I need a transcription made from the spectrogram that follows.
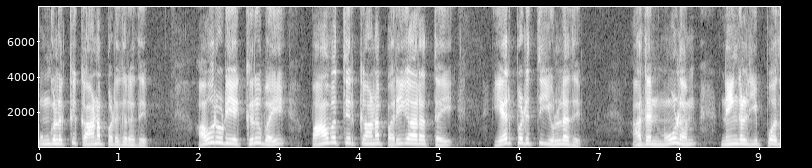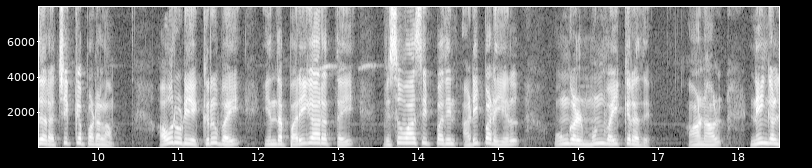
உங்களுக்கு காணப்படுகிறது. அவருடைய கிருபை பாவத்திற்கான பரிகாரத்தை ஏற்படுத்தியுள்ளது. அதன் மூலம் நீங்கள் இப்போது ரட்சிக்கப்படலாம் அவருடைய கிருபை இந்த பரிகாரத்தை விசுவாசிப்பதின் அடிப்படையில் உங்கள் முன் வைக்கிறது. ஆனால் நீங்கள்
